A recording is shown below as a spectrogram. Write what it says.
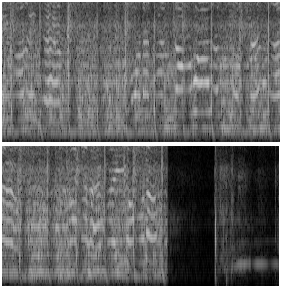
Gotta get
